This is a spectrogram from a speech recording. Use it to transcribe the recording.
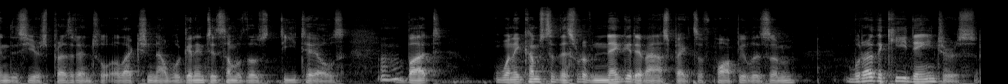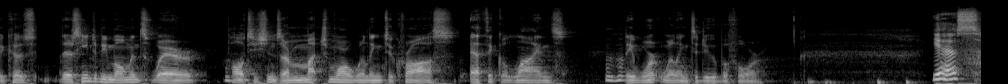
in this year's presidential election. Now, we'll get into some of those details, mm-hmm. but when it comes to the sort of negative aspects of populism, what are the key dangers? Because there seem to be moments where mm-hmm. politicians are much more willing to cross ethical lines mm-hmm. they weren't willing to do before. Yes,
